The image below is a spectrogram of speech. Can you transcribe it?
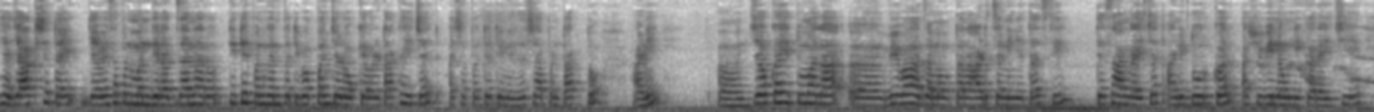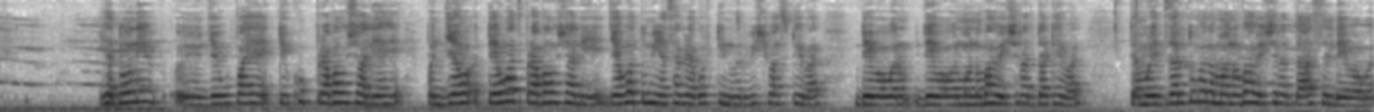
ह्या ज्या अक्षता आहेत ज्यावेळेस आपण मंदिरात जाणार आहोत तिथे पण गणपती बाप्पांच्या डोक्यावर टाकायच्या आहेत. अशा पद्धतीने जसे आपण टाकतो. आणि जो काही तुम्हाला विवाह जमवताना अडचणी येत असतील त्या सांगायच्यात आणि दूर कर अशी विनवणी करायची आहे. ह्या दोन्ही जे उपाय आहेत ते खूप प्रभावशाली आहे. पण जेव्हा तेव्हाच प्रभावशाली आहे. जेव्हा तुम्ही या सगळ्या गोष्टींवर विश्वास ठेवाल देवावर देवावर मनोभावे श्रद्धा ठेवाल त्यामुळे जर तुम्हाला मनोभावे श्रद्धा असेल देवावर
